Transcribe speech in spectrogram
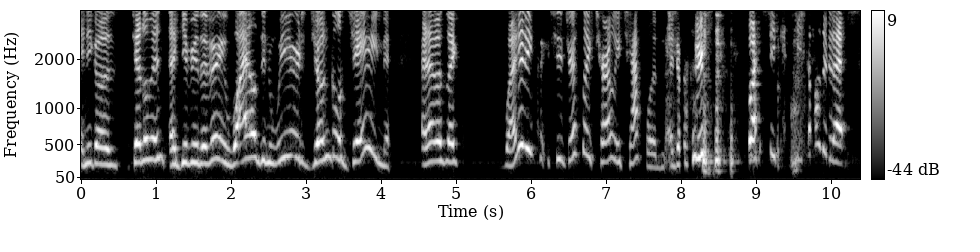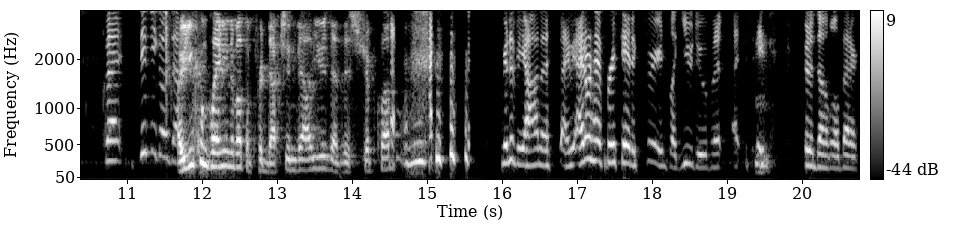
And he goes, Gentlemen, I give you the very wild and weird Jungle Jane. And I was like, Why did he? She's dressed like Charlie Chaplin. I don't understand why she called her that. But Sydney goes out. Are you complaining about the production values at this strip club? I'm gonna be honest. I, I don't have firsthand experience like you do, but I, it could have done a little better.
